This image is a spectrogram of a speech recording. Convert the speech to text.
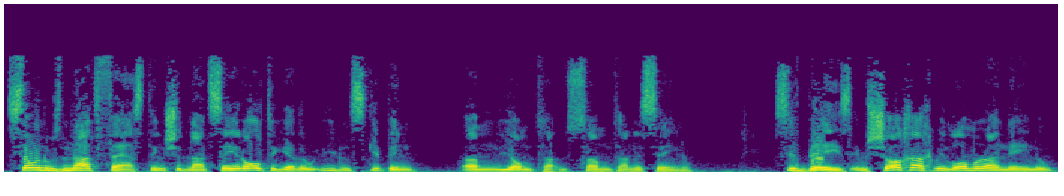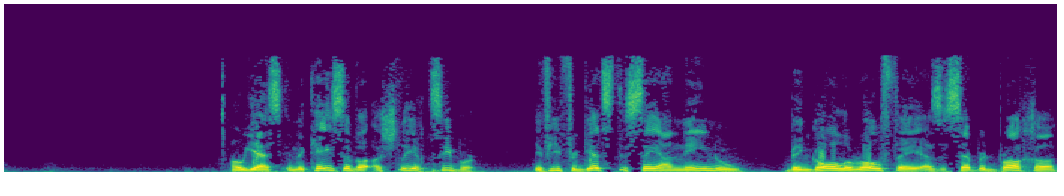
Someone who's not fasting should not say it altogether, even skipping um, Yom Sam Tanisenu. Siv Beis, Im Shochach Milomer Anenu, Oh yes, in the case of a, a shliach tzibur, if he forgets to say anenu bengola rofe as a separate bracha,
